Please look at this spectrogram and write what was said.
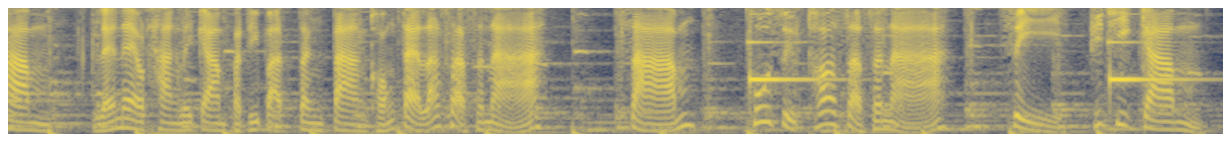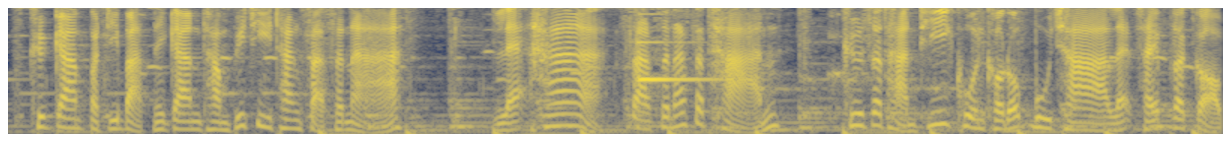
ธรรม และแนวทางในการปฏิบัติต่างๆ ของแต่ละศาสนา 3. ผู้สืบทอดศาสนา 4. พิธีกรรม คือการปฏิบัติในการทำพิธีทางศาสนา และ 5. ศาสนสถาน คือสถานที่ควรเคารพบบูชา และใช้ประกอบ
